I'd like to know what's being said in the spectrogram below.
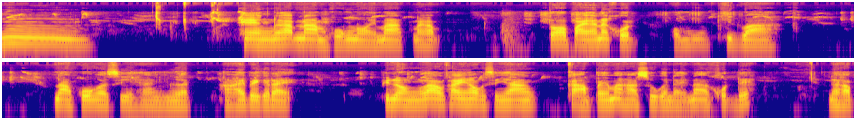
อืมแห้งนะครับน้ำคงน้อยมากนะครับ ต่อไปอนาคต ผมคิดว่าน้ำโขงก็สิแห้งเหงือดหายไปก็ได้ พี่น้องเล่าไทยเฮาก็สิยางขามไปมาหาสู่กันได้อนาคตเด้นะครับ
